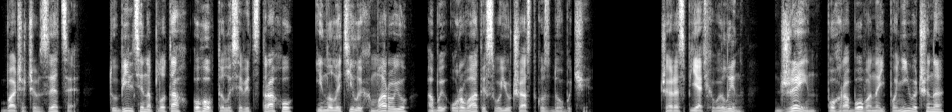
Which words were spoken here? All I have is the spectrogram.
Бачачи все це, тубільці на плотах оговталися від страху і налетіли хмарою, аби урвати свою частку здобичі. Через п'ять хвилин Джейн, пограбована й понівечена,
